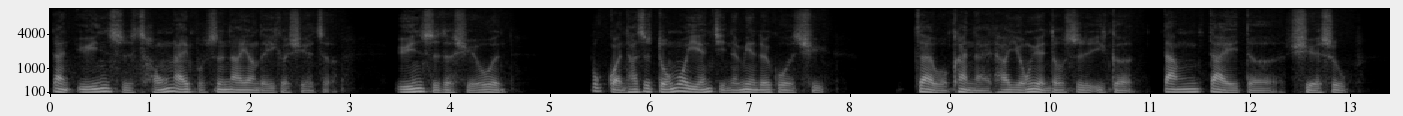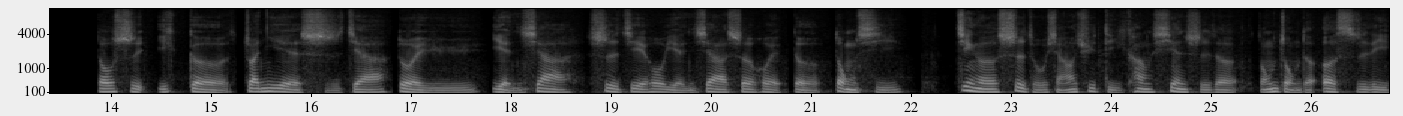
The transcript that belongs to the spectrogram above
但语音石从来不是那样的一个学者，语音石的学问。不管他是多么严谨的面对过去，在我看来，他永远都是一个当代的学术，都是一个专业史家对于眼下世界或眼下社会的洞悉，进而试图想要去抵抗现实的种种的恶势力，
